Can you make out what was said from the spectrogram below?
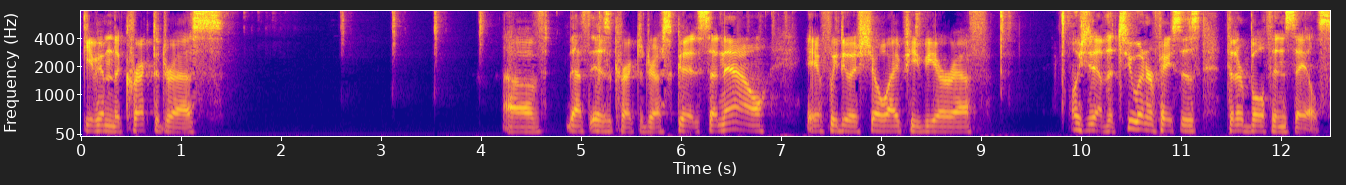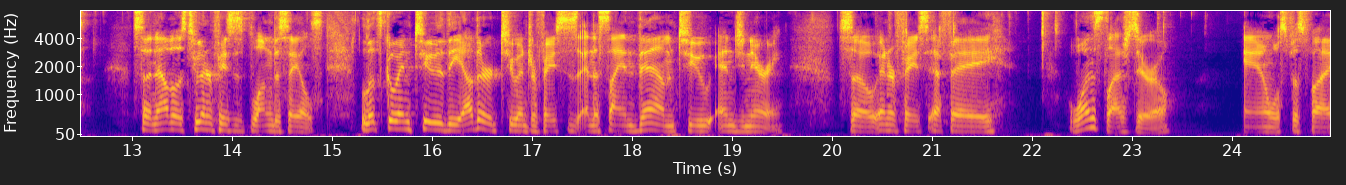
Give him the correct address of that is the correct address. Good. So now, if we do a show IP VRF we should have the two interfaces that are both in sales. So now those two interfaces belong to sales. Let's go into the other two interfaces and assign them to engineering. So interface FA 1 slash 0 and we'll specify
